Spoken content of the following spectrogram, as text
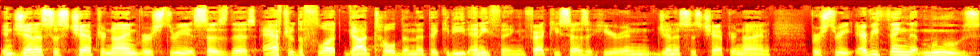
in Genesis chapter 9, verse 3, it says this After the flood, God told them that they could eat anything. In fact, he says it here in Genesis chapter 9. Verse 3 Everything that moves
